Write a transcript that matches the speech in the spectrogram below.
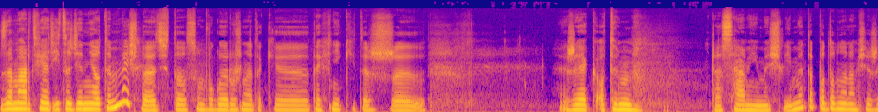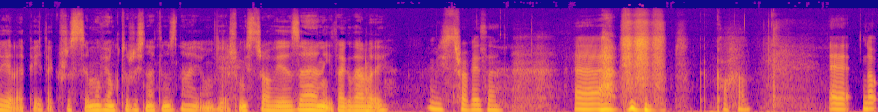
zamartwiać i codziennie o tym myśleć. To są w ogóle różne takie techniki też, że, że jak o tym czasami myślimy, to podobno nam się żyje lepiej. Tak wszyscy mówią, którzy się na tym znają. Wiesz, mistrzowie zen i tak dalej. Mistrzowie zen. E, kocham. E, no,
